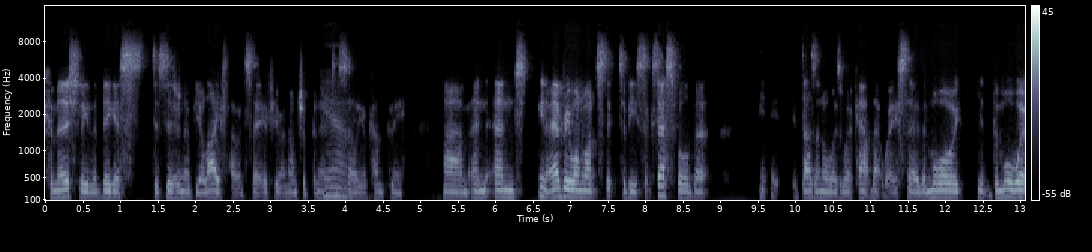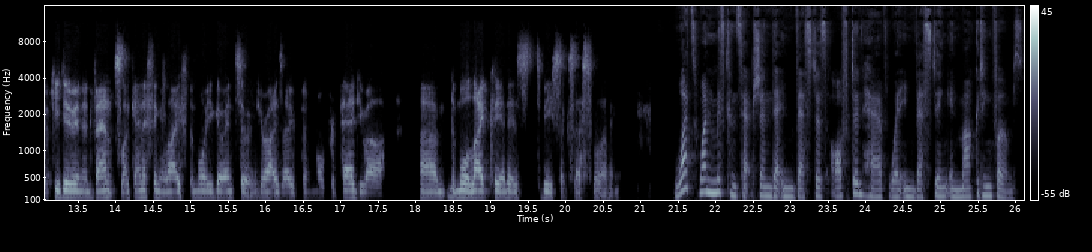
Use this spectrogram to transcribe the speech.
commercially the biggest decision of your life. I would say if you're an entrepreneur yeah. to sell your company, um, and and you know everyone wants it to be successful, but it, it, doesn't always work out that way. So the more the more work you do in advance, like anything in life, the more you go into it with your eyes open, more prepared you are, um, the more likely it is to be successful. I think. What's one misconception that investors often have when investing in marketing firms?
